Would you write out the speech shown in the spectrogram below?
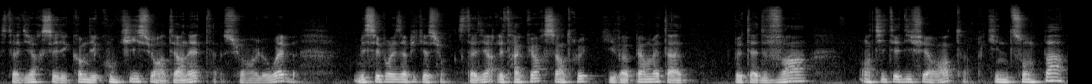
C'est-à-dire que c'est comme des cookies sur Internet, sur le web mais c'est pour les applications. C'est-à-dire, les trackers, c'est un truc qui va permettre à peut-être 20 entités différentes qui ne sont pas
